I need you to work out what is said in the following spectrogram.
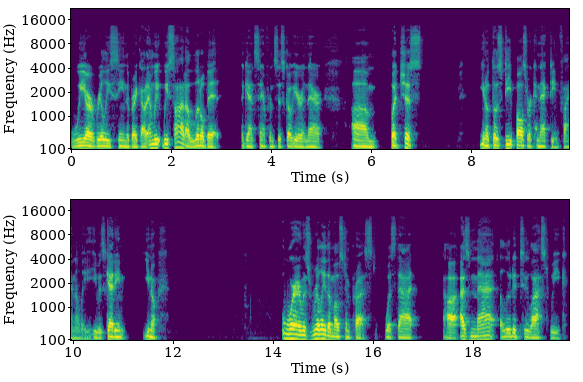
we are really seeing the breakout, and we we saw it a little bit against San Francisco here and there, um, but just you know, those deep balls were connecting. Finally, he was getting, you know, where I was really the most impressed was that, uh, as Matt alluded to last week,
